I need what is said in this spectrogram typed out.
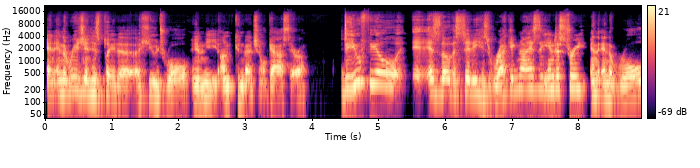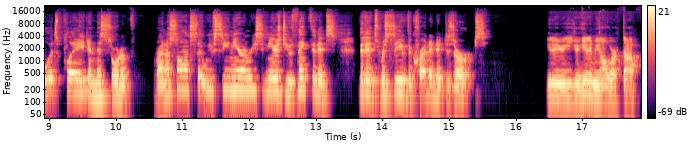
and and the region has played a, a huge role in the unconventional gas era. Do you feel as though the city has recognized the industry and, and the role it's played in this sort of renaissance that we've seen here in recent years? Do you think that it's that it's received the credit it deserves? You know, you're, you're getting me all worked up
